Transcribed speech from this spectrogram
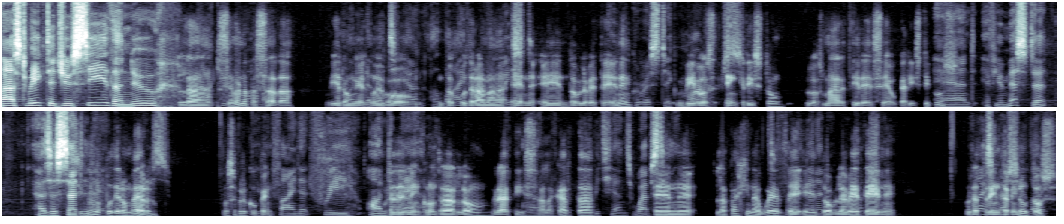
Last week, did you see the new La semana pasada vieron el nuevo docudrama en EWTN, Vivos en? Cristo, los mártires eucarísticos. And if you missed it, as is set Si no lo pudieron ver, no se preocupen. Pueden encontrarlo gratis a la carta website. en la página web de 30-minute EWTN. Dura I 30 especially minutos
